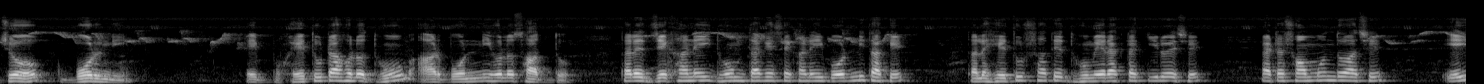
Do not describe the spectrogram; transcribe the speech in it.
যোগ, বর্ণী। এই হেতুটা হলো ধূম আর বর্ণী হলো সাধ্য। তাহলে যেখানেই ধূম থাকে, সেখানেই বর্ণী থাকে। তাহলে হেতুর সাথে ধূমের একটা কি রয়েছে? একটা সম্বন্ধ আছে। এই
